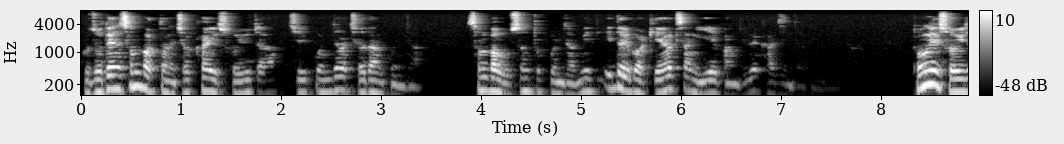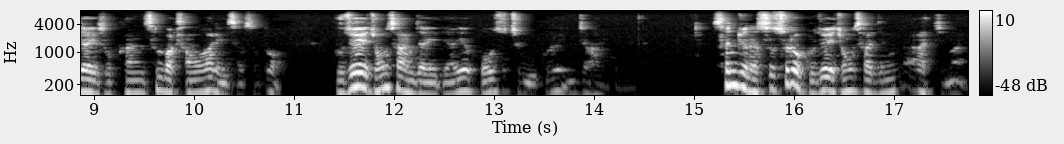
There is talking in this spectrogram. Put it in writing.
구조된 선박 또는 적하의 소유자, 질권자, 저당권자, 선박 우선특권자 및 이들과 계약상 이해관계를 가진 자들입니다. 동일 소유자에 속한 선박 상호간에 있어서도 구조에 종사한 자에 대하여 보수 청구권을 인정하게 됩니다. 선주는 스스로 구조에 종사하지는 않았지만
